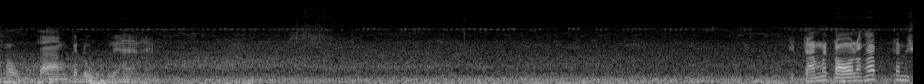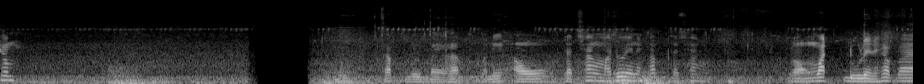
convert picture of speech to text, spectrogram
เข้ากลางกระดูกเลยฮะติดตามมาต่อนะครับท่านผู้ชม ครับลืมไปครับ วันนี้เอาตะช่างมาด้วยนะครับตะช่างลองวัดดูเลยนะครับ ว่า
